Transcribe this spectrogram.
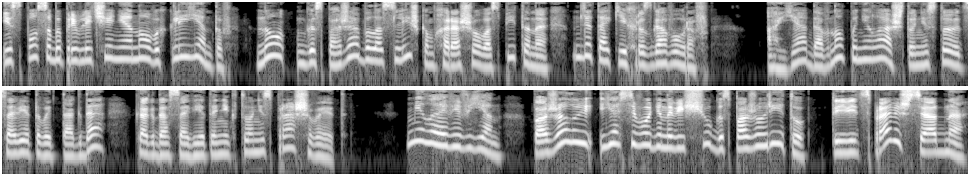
и способы привлечения новых клиентов, но госпожа была слишком хорошо воспитана для таких разговоров. А я давно поняла, что не стоит советовать тогда, когда совета никто не спрашивает. «Милая Вивьен, пожалуй, я сегодня навещу госпожу Риту. Ты ведь справишься одна?»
